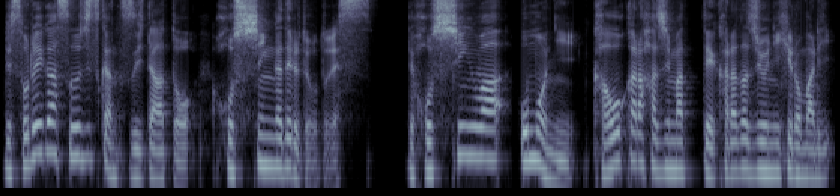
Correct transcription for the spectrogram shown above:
で、それが数日間続いた後、発疹が出るということです。で、発疹は主に顔から始まって体中に広まり、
